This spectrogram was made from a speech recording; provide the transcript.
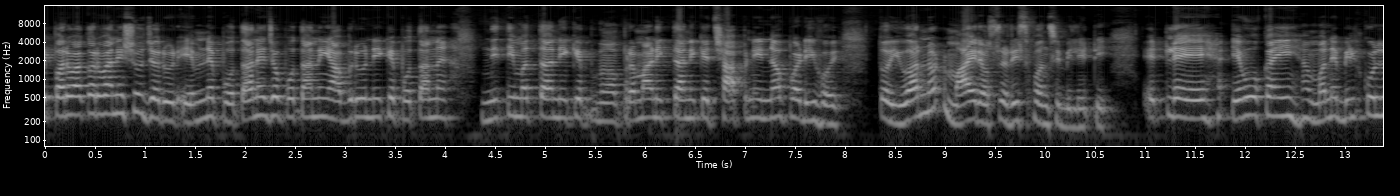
એ પરવા કરવાની શું જરૂર? એમને પોતાને જો પોતાની આબરૂની કે પોતાને નીતિમત્તાની કે પ્રમાણિકતાની કે છાપની ન પડી હોય, તો you are not my responsibility એટલે એવો કંઈ મને બિલકુલ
